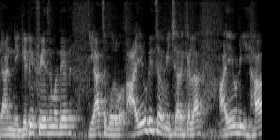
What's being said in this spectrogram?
या निगेटिव्ह फेजमध्ये आहेत. याचबरोबर आयोडीचा विचार केला. आयोडी हा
